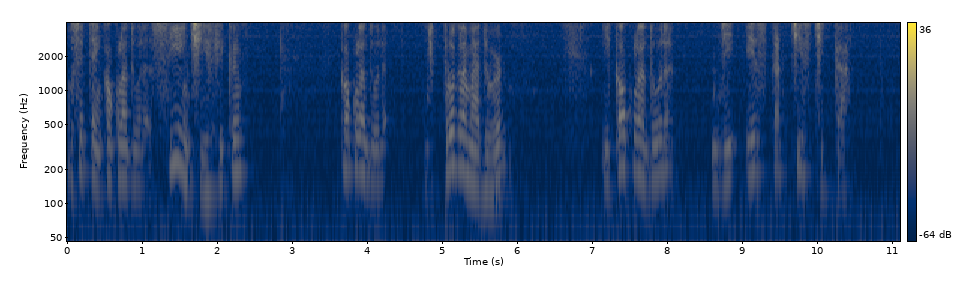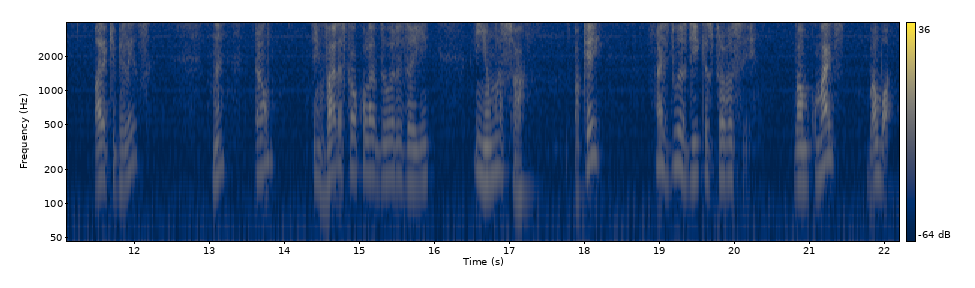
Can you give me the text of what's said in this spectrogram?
você tem calculadora científica, calculadora de programador e calculadora de estatística. Olha que beleza, né? Então, tem várias calculadoras aí em uma só, ok? Mais duas dicas para você. Vamos com mais? Vamos embora.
